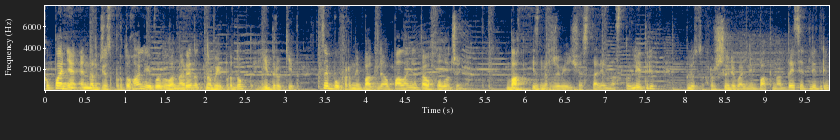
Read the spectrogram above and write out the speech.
Компанія Energy з Португалії вивела на ринок новий продукт HydroKit. Це буферний бак для опалення та охолодження. Бак із нержавіючої сталі на 100 літрів, плюс розширювальний бак на 10 літрів,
